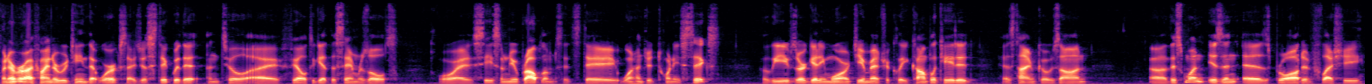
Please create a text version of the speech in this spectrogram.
Whenever I find a routine that works, I just stick with it until I fail to get the same results or I see some new problems. It's day 126. The leaves are getting more geometrically complicated as time goes on. Uh, this one isn't as broad and fleshy.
